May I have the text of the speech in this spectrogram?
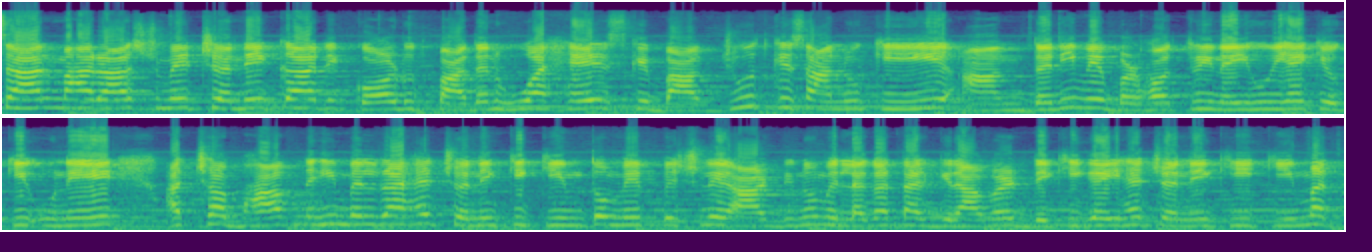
साल महाराष्ट्र में चने का रिकॉर्ड उत्पादन हुआ है। इसके बावजूद किसानों की आमदनी में बढ़ोतरी नहीं हुई है, क्योंकि उन्हें अच्छा भाव नहीं मिल रहा है। चने की कीमतों में पिछले आठ दिनों में लगातार गिरावट देखी गई है। चने की कीमत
